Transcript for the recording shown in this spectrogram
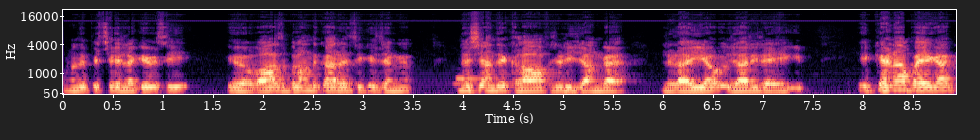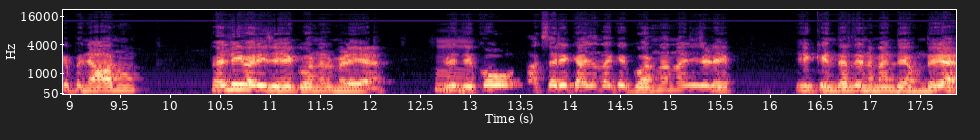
ਉਹਨਾਂ ਦੇ ਪਿੱਛੇ ਲੱਗੇ ਹੋਏ ਸੀ ਕਿ ਆਵਾਜ਼ ਬੁਲੰਦ ਕਰ ਰਹੇ ਸੀ ਕਿ ਜੰਗ ਨਸ਼ਿਆਂ ਦੇ ਖਿਲਾਫ ਜਿਹੜੀ ਜੰਗ ਹੈ ਲੜਾਈ ਆ ਉਹ ਜਾਰੀ ਰਹੇਗੀ। ਇਹ ਕਹਿਣਾ ਪਏਗਾ ਕਿ ਪੰਜਾਬ ਨੂੰ ਪਹਿਲੀ ਵਾਰੀ ਜਿਹੇ ਗਵਰਨਰ ਮਿਲੇ ਆ। ਜਿਹੜੇ ਦੇਖੋ ਅਕਸਰ ਇਹ ਕਿਹਾ ਜਾਂਦਾ ਕਿ ਗਵਰਨਰ ਨਾ ਜੀ ਜਿਹੜੇ ਇਹ ਕੇਂਦਰ ਦੇ ਨੁਮਾਇੰਦੇ ਹੁੰਦੇ ਆ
